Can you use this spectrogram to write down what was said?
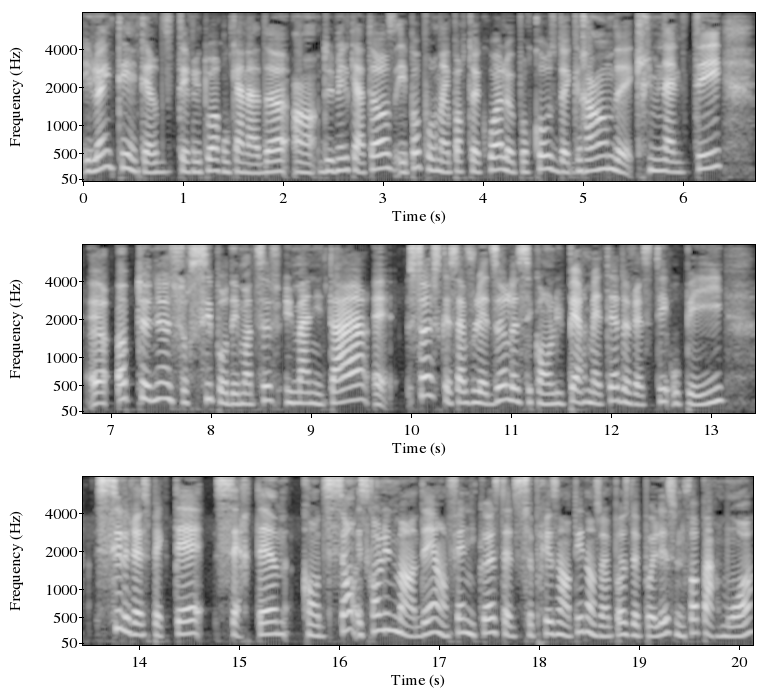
il a été interdit de territoire au Canada en 2014 et pas pour n'importe quoi, là, pour cause de grande criminalité. obtenu un sursis pour des motifs humanitaires. ça, ce que ça voulait dire, c'est qu'on lui permettait de rester au pays s'il respectait certaines conditions. Et ce qu'on lui demandait, en fait, Nicole, c'était de se présenter dans un poste de police une fois par mois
